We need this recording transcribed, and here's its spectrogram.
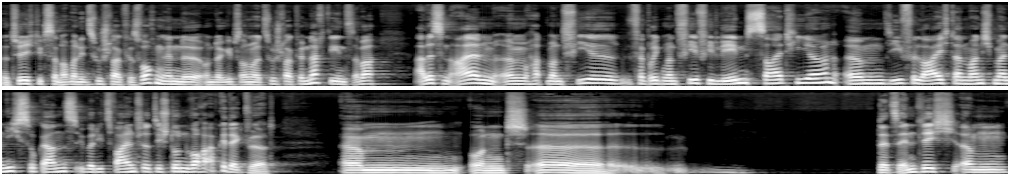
natürlich gibt es dann auch mal den Zuschlag fürs Wochenende und dann gibt es auch noch einen Zuschlag für den Nachtdienst. Aber alles in allem ähm, hat man viel, verbringt man viel, viel Lebenszeit hier, ähm, die vielleicht dann manchmal nicht so ganz über die 42-Stunden-Woche abgedeckt wird. Ähm, und äh, letztendlich ähm,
